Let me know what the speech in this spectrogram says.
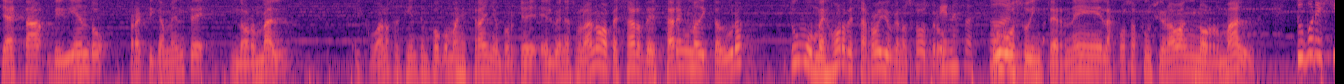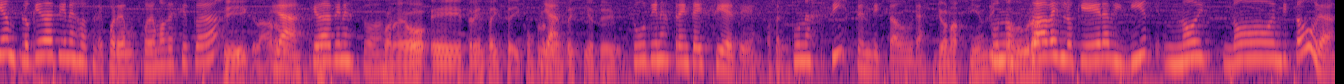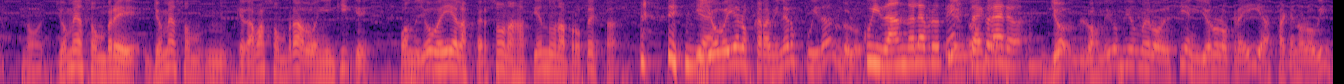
ya está viviendo prácticamente normal. El cubano se siente un poco más extraño porque el venezolano, a pesar de estar en una dictadura, tuvo mejor desarrollo que nosotros. Tienes razón. Tuvo su internet, las cosas funcionaban normal. Tú, por ejemplo, ¿qué edad tienes, José? ¿Podem- ¿Podemos decir tu edad? Sí, claro. Ya, ¿qué edad tienes tú? Bueno, yo eh, 36, cumplo Ya. 37. Tú tienes 37, o sea, Sí. tú naciste en dictadura. Yo nací en Tú no dictadura. sabes lo que era vivir no, no en dictadura. No, yo me asombré, yo me asom- mm, quedaba asombrado en Iquique cuando yo veía a las personas haciendo una protesta y yo veía a los carabineros cuidándolo. Cuidando la protesta, entonces, claro. Yo, los amigos míos me lo decían y yo no lo creía hasta que no lo vi.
